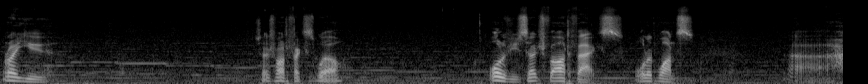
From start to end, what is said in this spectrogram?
What are you? Search for artifacts as well. All of you, search for artifacts. All at once. Uh,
